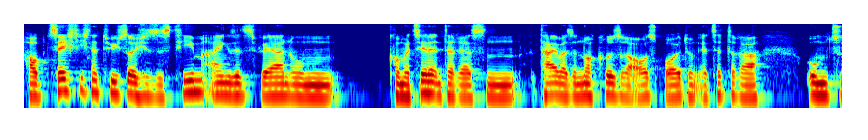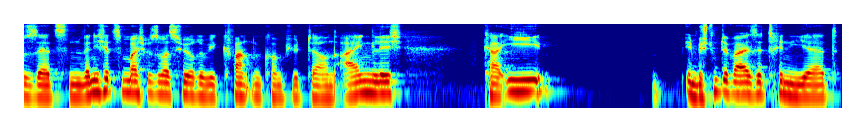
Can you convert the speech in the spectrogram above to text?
hauptsächlich natürlich solche Systeme eingesetzt werden, um kommerzielle Interessen, teilweise noch größere Ausbeutung etc. umzusetzen. Wenn ich jetzt zum Beispiel sowas höre wie Quantencomputer und eigentlich KI in bestimmte Weise trainiert,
